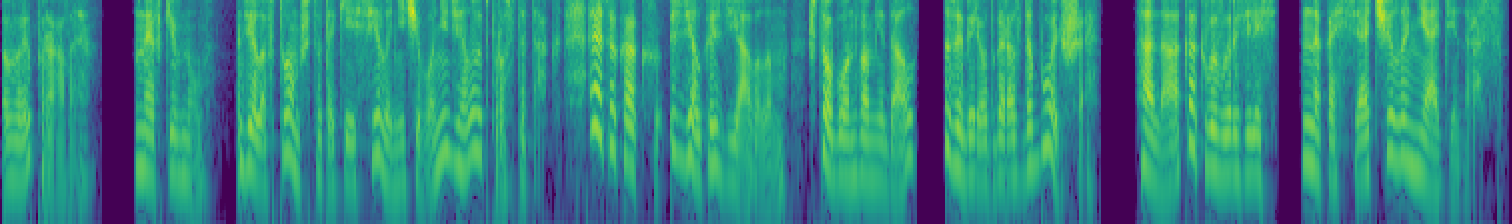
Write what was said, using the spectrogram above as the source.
«Вы правы», — Нев кивнул. «Дело в том, что такие силы ничего не делают просто так. Это как сделка с дьяволом. Что бы он вам ни дал, заберет гораздо больше. Она, как вы выразились, накосячила не один раз.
